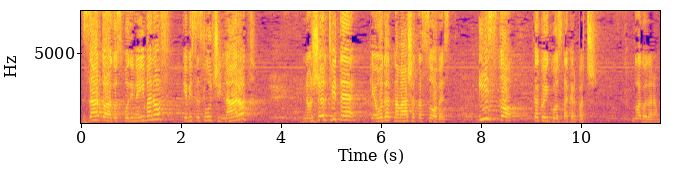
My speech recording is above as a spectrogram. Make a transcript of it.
Затоа, господине Иванов, ќе ви се случи народ, но жртвите ќе одат на вашата совест. Исто како и Коста Крпач. Благодарам.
